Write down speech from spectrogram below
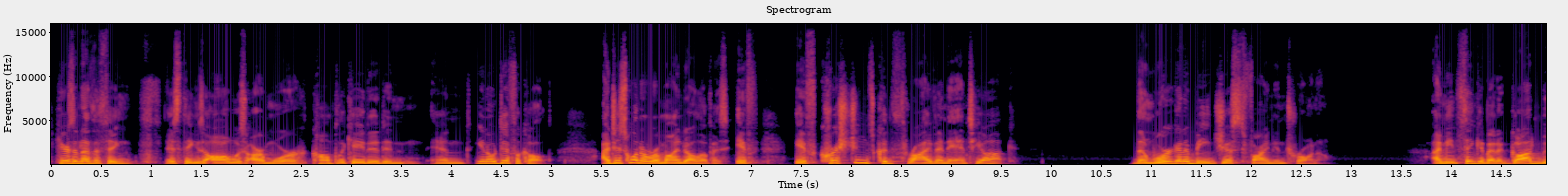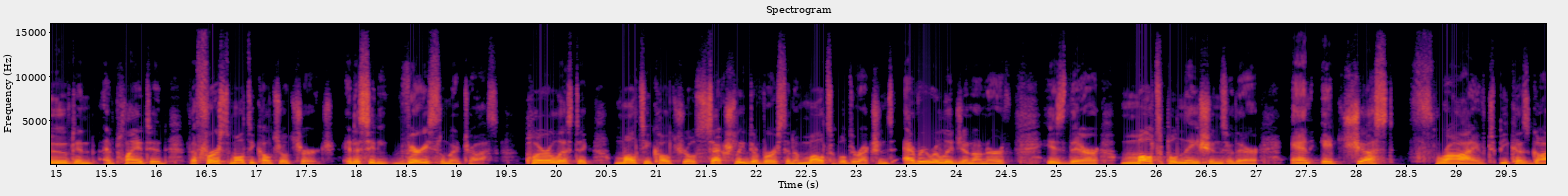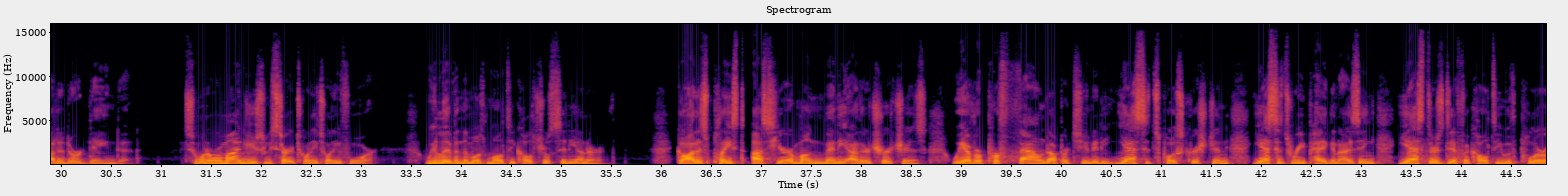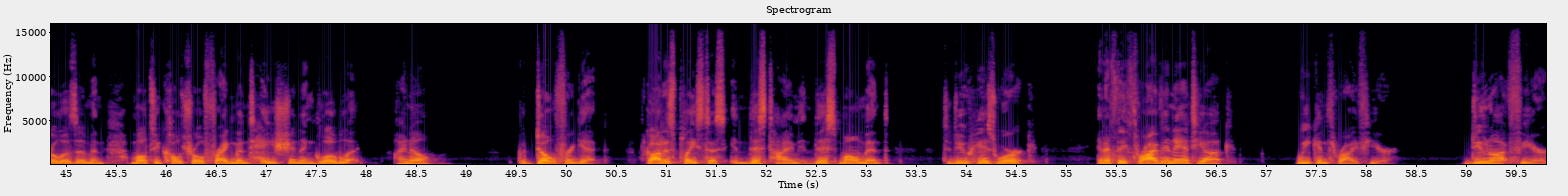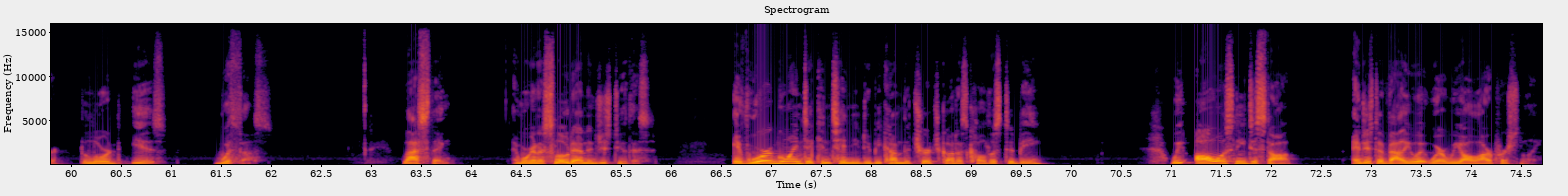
Here's another thing, as things always are more complicated and, and you know, difficult. I just want to remind all of us, if, if Christians could thrive in Antioch, then we're going to be just fine in Toronto. I mean, think about it. God moved and, and planted the first multicultural church in a city very similar to us pluralistic, multicultural, sexually diverse in multiple directions. Every religion on earth is there, multiple nations are there, and it just thrived because God had ordained it. So I want to remind you as we start 2024, we live in the most multicultural city on earth. God has placed us here among many other churches. We have a profound opportunity. Yes, it's post Christian. Yes, it's repaganizing. Yes, there's difficulty with pluralism and multicultural fragmentation and global. I know. But don't forget, God has placed us in this time, in this moment, to do His work. And if they thrived in Antioch, we can thrive here. Do not fear, the Lord is with us. Last thing, and we're going to slow down and just do this. If we're going to continue to become the church God has called us to be, we always need to stop and just evaluate where we all are personally.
